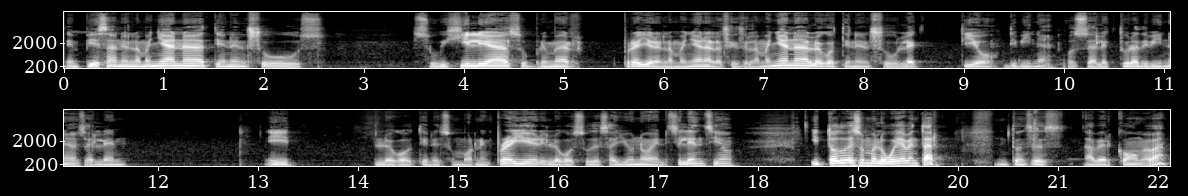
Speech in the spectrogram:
empiezan en la mañana, tienen sus su vigilia, su primer prayer en la mañana a las 6 de la mañana, luego tienen su lectio divina, o sea, lectura divina, o sea, leen y luego tienen su morning prayer y luego su desayuno en silencio y todo eso me lo voy a aventar. Entonces, a ver cómo me va.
